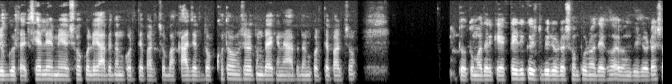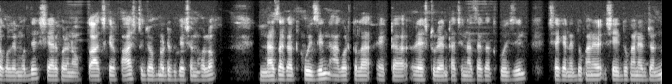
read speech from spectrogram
যোগ্যতায় ছেলে, মেয়ে সকলেই আবেদন করতে পারছ বা কাজের দক্ষতা অনুসারে তোমরা এখানে আবেদন করতে পারছ। তো তোমাদেরকে একটাই রিকোয়েস্ট ভিডিওটা সম্পূর্ণ দেখো এবং ভিডিওটা সকলের মধ্যে শেয়ার করে নাও। তো আজকের ফার্স্ট জব নোটিফিকেশন হলো নাজাকাত কুইজিন আগরতলা একটা রেস্টুরেন্ট আছে নাজাকাত কুইজিন সেখানে দোকানের সেই দোকানের জন্য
